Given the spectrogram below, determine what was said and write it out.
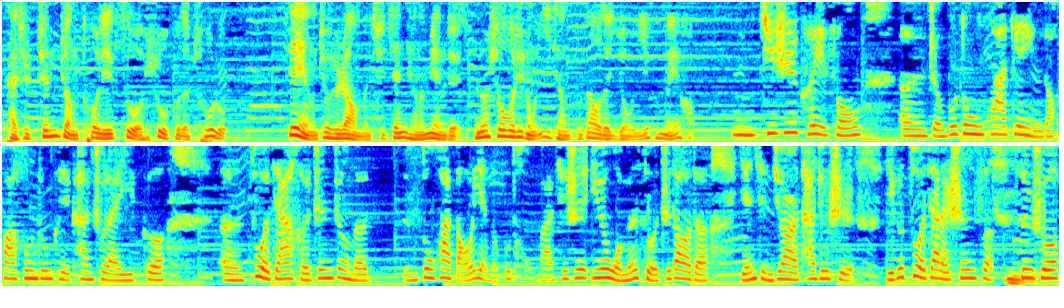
才是真正脱离自我束缚的出路。电影就是让我们去坚强的面对，才能收获这种意想不到的友谊和美好。嗯，其实可以从嗯整部动画电影的画风中可以看出来一个嗯作家和真正的嗯动画导演的不同吧。其实，因为我们所知道的岩井俊二，他就是一个作家的身份，嗯所以说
